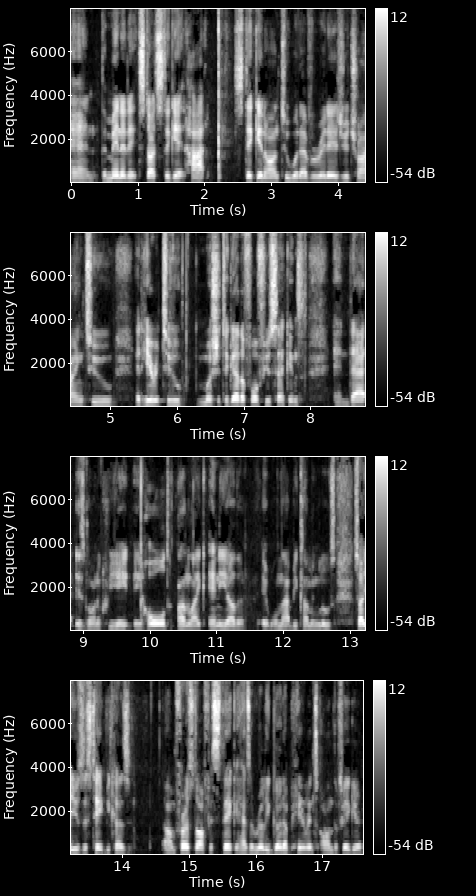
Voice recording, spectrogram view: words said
and the minute it starts to get hot, stick it onto whatever it is you're trying to adhere it to, mush it together for a few seconds, and that is going to create a hold unlike any other. It will not be coming loose. So I use this tape because um, first off, it's thick. It has a really good appearance on the figure.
